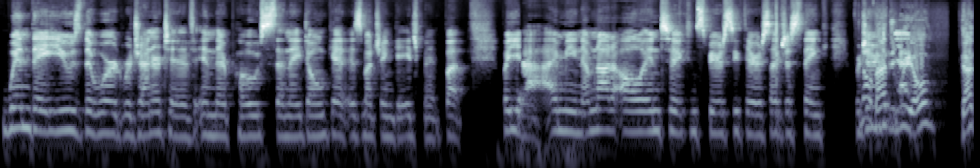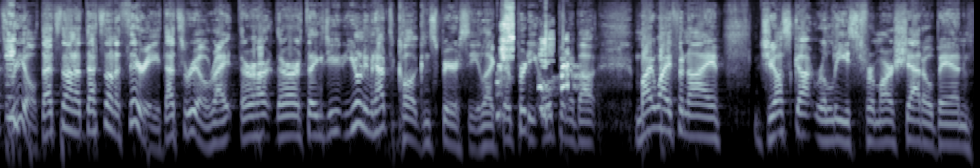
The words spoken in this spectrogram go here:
when they use the word regenerative in their posts and they don't get as much engagement. But but yeah, I mean, I'm not all into conspiracy theorists. I just think no, that's real. That's it, real. That's not a that's not a theory. That's real, right? There are there are things you, you don't even have to call it conspiracy. Like they're pretty open about. My wife and I just got released from our shadow ban.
